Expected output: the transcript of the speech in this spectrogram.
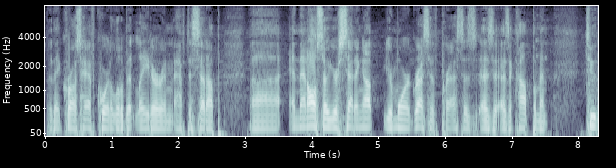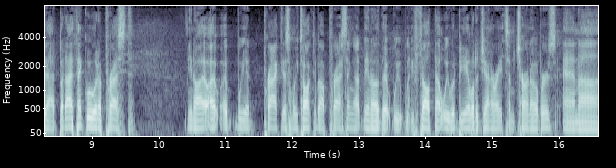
That they cross half court a little bit later and have to set up, uh, and then also you're setting up your more aggressive press as as as a complement to that. But I think we would have pressed you know, I, I, we had practiced and we talked about pressing. You know, that we, we felt that we would be able to generate some turnovers, and uh,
